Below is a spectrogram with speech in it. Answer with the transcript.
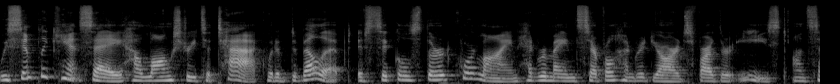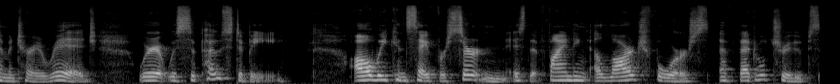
We simply can't say how Longstreet's attack would have developed if Sickles' Third Corps line had remained several hundred yards farther east on Cemetery Ridge, where it was supposed to be. All we can say for certain is that finding a large force of Federal troops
